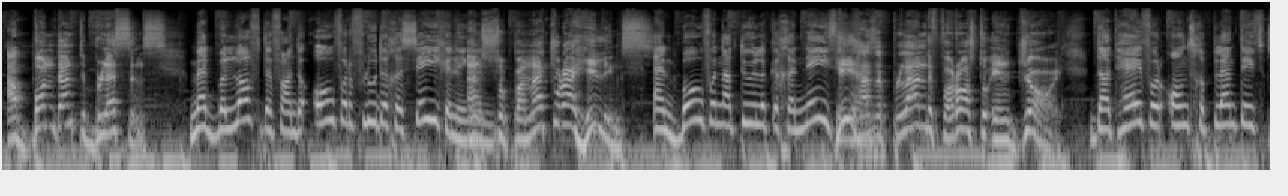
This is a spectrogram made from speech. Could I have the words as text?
abundant blessings met belofte van de overvloedige and zegeningen supernatural healings. en bovennatuurlijke He genezingen has a plan for us to enjoy. dat Hij voor ons gepland heeft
